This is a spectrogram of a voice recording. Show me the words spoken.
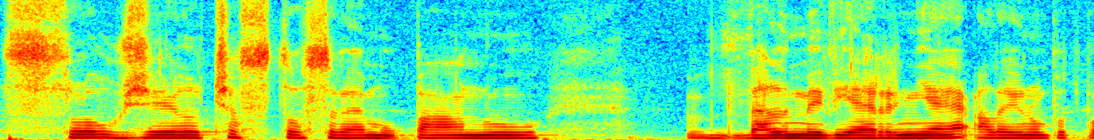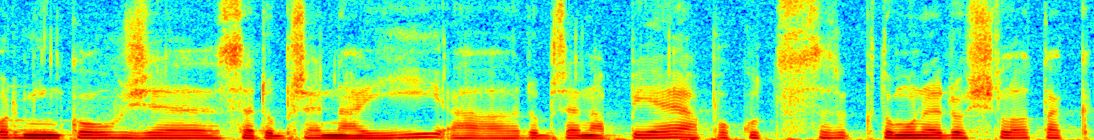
Sloužil často svému pánu velmi věrně, ale jenom pod podmínkou, že se dobře nají a dobře napije a pokud se k tomu nedošlo, tak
